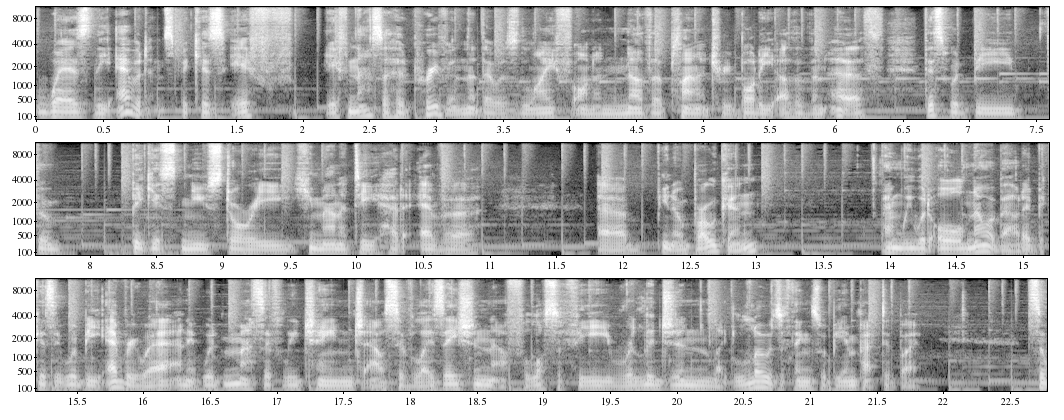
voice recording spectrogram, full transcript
Where's the evidence? Because if if NASA had proven that there was life on another planetary body other than Earth, this would be the biggest news story humanity had ever, uh, you know, broken. And we would all know about it because it would be everywhere and it would massively change our civilization, our philosophy, religion, like loads of things would be impacted by it. So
